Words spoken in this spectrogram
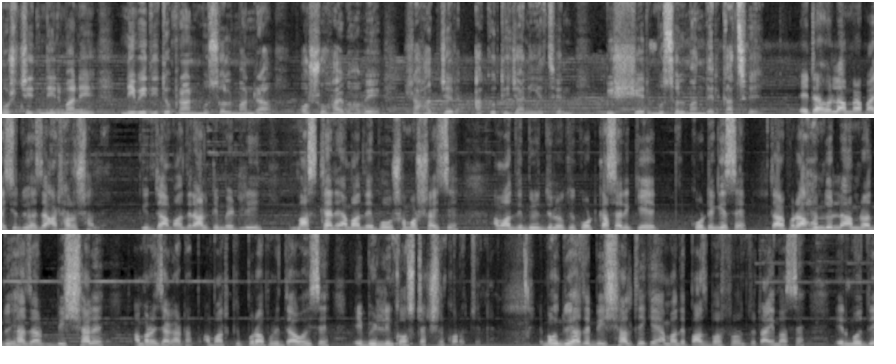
মসজিদ নির্মাণে নিবেদিত প্রাণ মুসলমানরা অসহায়ভাবে সাহায্যের আকুতি জানিয়েছেন বিশ্বের মুসলমানদের কাছে। এটা হলো আমরা পাইছি দুই হাজার আঠারো সালে। কিন্তু আমাদের আলটিমেটলি মাঝখানে আমাদের বহু সমস্যা হয়েছে। আমাদের বিরুদ্ধে লোকে কোর্ট কাছারিকে কোর্টে গেছে। তারপরে আলহামদুলিল্লাহ আমরা দুই হাজার বিশ সালে আমরা এই জায়গাটা আমাদেরকে পুরোপুরি দেওয়া হয়েছে এই বিল্ডিং কনস্ট্রাকশন করার জন্য। এবং দু হাজার বিশ সাল থেকে আমাদের পাঁচ বছর পর্যন্ত টাইম আছে, এর মধ্যে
